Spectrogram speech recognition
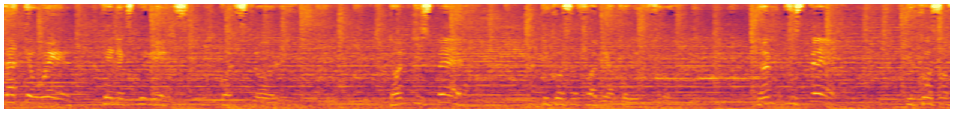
that the world can experience God's glory. Don't despair because of what you are going through. Don't despair because of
